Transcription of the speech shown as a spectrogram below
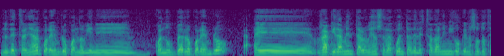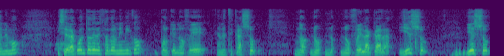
no es de extrañar, por ejemplo, cuando viene, cuando un perro, por ejemplo, eh, rápidamente a lo mejor se da cuenta del estado anímico que nosotros tenemos y se da cuenta del estado anímico porque nos ve, en este caso, no, no, nos ve la cara. Y eso, y eso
